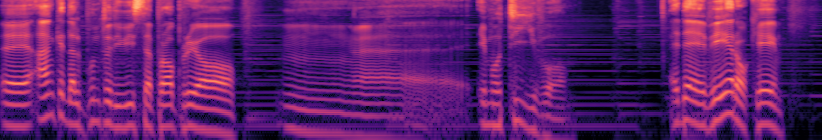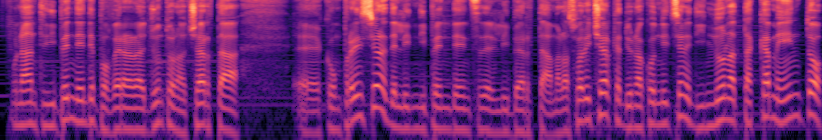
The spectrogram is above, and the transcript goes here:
eh, anche dal punto di vista proprio mh, mm, eh, emotivo. Ed è vero che un antidipendente può aver raggiunto una certa eh, comprensione dell'indipendenza e delle libertà, ma la sua ricerca di una condizione di non attaccamento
